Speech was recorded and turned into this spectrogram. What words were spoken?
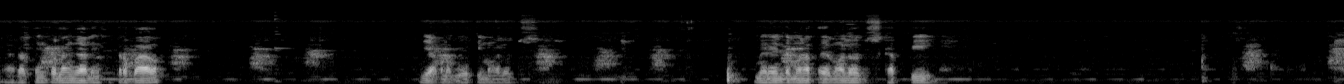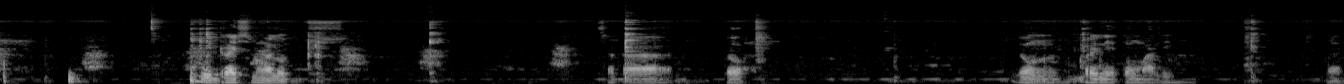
Karating ko lang galing sa trabaho. Hindi ako nag-uti mga lods. Merienda muna tayo mga lods. Kape. With rice mga lods. Saka ito yung prinitong maling. Yan.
